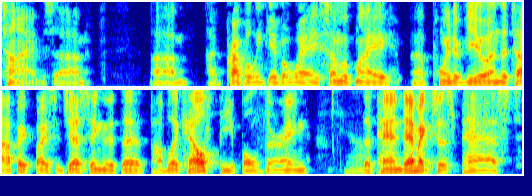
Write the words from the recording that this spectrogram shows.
times. Um, um, I'd probably give away some of my uh, point of view on the topic by suggesting that the public health people during yeah. the pandemic just passed,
